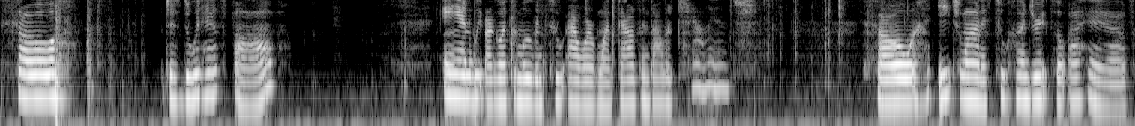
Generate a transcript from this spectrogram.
so just do it has five and we are going to move into our $1,000 challenge. So each line is 200. So I have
